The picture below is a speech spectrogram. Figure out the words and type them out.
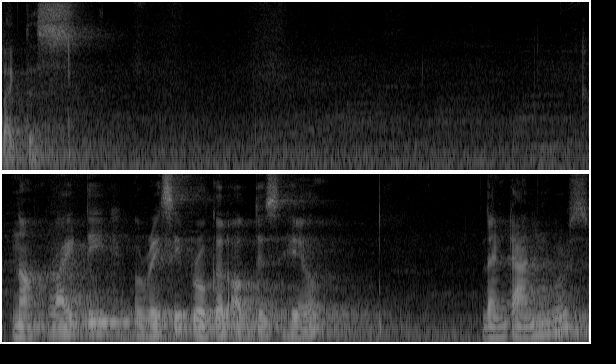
like this. Now write the reciprocal of this here, then tan inverse,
